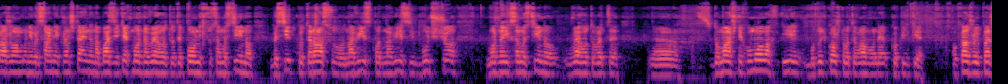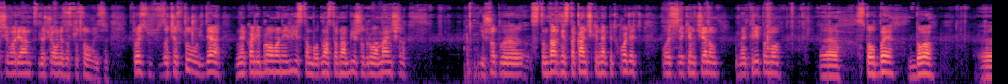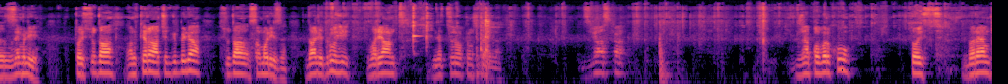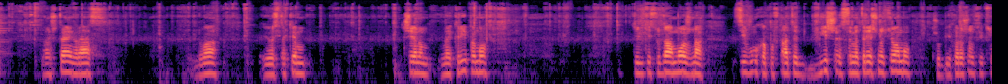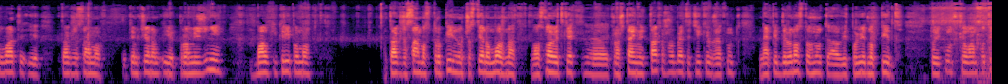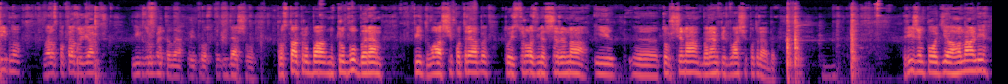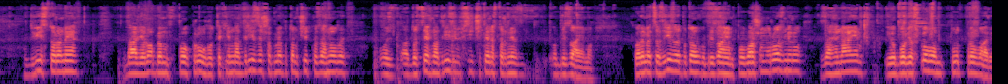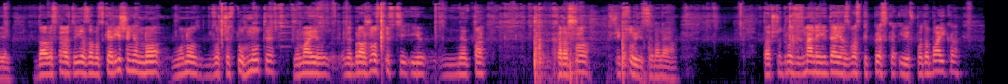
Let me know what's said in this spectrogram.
покажу вам універсальні кронштейни, на базі яких можна виготовити повністю самостійно бесідку, терасу, навіс, під навіс і будь-що. Можна їх самостійно виготовити е, в домашніх умовах і будуть коштувати вам вони копійки. Покажу і перший варіант, для чого вони застосовуються. Тобто зачасту йде некалібрований ліс, там одна сторона більша, друга менша. І щоб е, стандартні стаканчики не підходять, ось яким чином ми кріпимо е, стовби до землі. Тобто сюди анкера чи дюбеля, сюди саморізи. Далі другий варіант для цього кронштейна. Зв'язка вже поверху. Тобто беремо кронштейн, раз, два. І ось таким чином ми кріпимо. Тільки сюди можна ці вуха поставити більше симетрично цьому, щоб їх хорошо фіксувати. І так же само таким чином і проміжні балки кріпимо. Так же само стропільну частину можна на основі таких е, кронштейнів також робити, тільки вже тут не під 90 гнути, а відповідно під той кут, що вам потрібно. Зараз покажу, як їх зробити легко і просто і дешево. Проста труба, ну трубу беремо під ваші потреби, тобто розмір, ширина і е, товщина беремо під ваші потреби. Ріжемо по діагоналі дві сторони. Далі робимо по кругу такі надрізи, щоб ми потім чітко загнули. Ось, а до цих надрізів всі чотири сторони обрізаємо. Коли ми це зрізали, потім обрізаємо по вашому розміру, загинаємо і обов'язково тут проварюємо. Да, ви скажете, є заводське рішення, але воно зачасту гнуте, немає ребра жорсткості і не так хорошо фіксується на нього. Так що, друзі, з мене ідея, з вас підписка і вподобайка.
